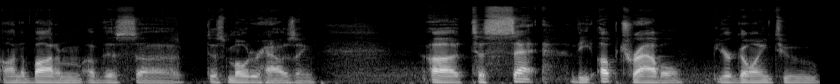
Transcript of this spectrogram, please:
on the bottom of this uh, this motor housing uh, to set the up travel you're going to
